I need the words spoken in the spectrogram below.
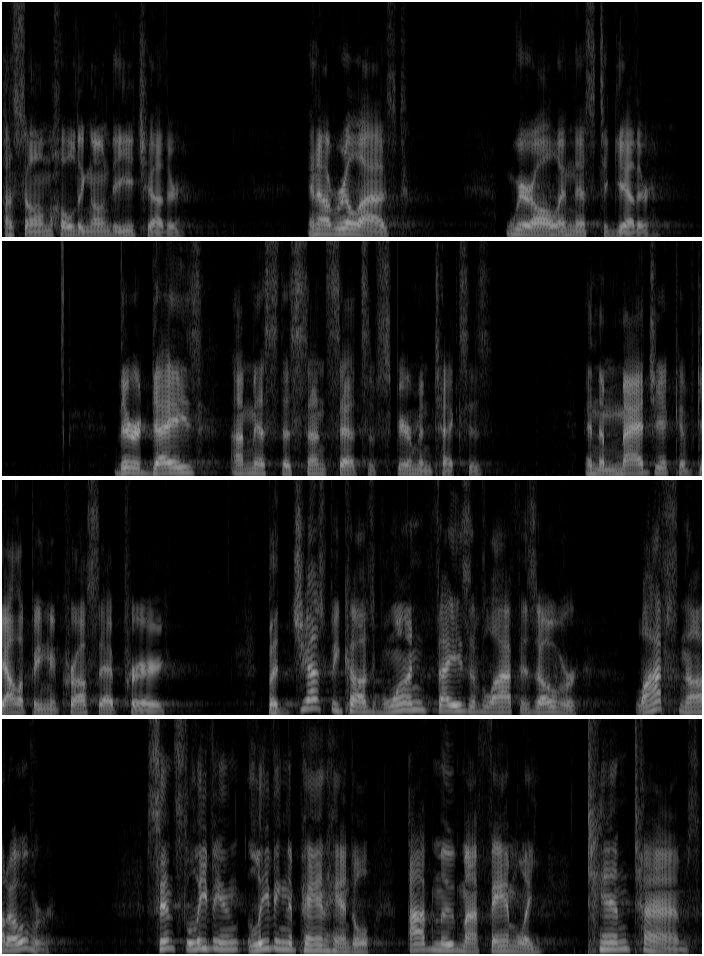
I saw them holding on to each other. And I realized we're all in this together. There are days I miss the sunsets of Spearman, Texas, and the magic of galloping across that prairie. But just because one phase of life is over, life's not over. Since leaving, leaving the panhandle, I've moved my family 10 times,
